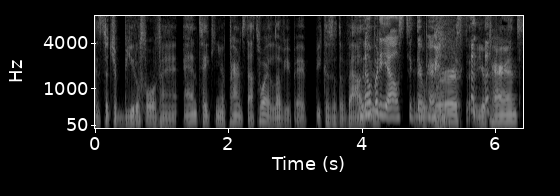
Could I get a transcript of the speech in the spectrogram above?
in such a beautiful event and taking your parents. That's why I love you, babe, because of the value. Nobody else took their the parents. worth of your parents.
